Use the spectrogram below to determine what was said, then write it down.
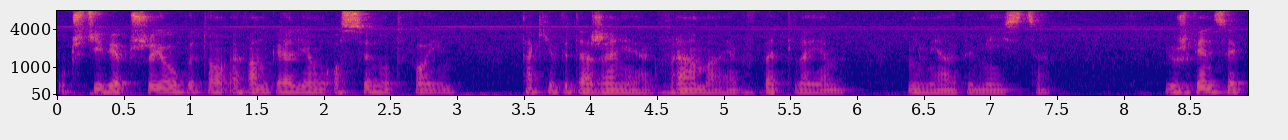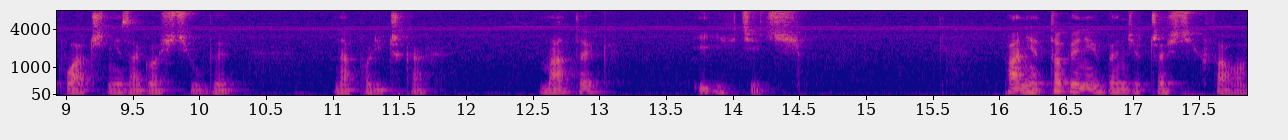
uczciwie przyjąłby tą Ewangelię o Synu Twoim, takie wydarzenia jak w Rama, jak w Betlejem nie miałyby miejsca. Już więcej płacz nie zagościłby na policzkach matek i ich dzieci. Panie, Tobie niech będzie cześć i chwała.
